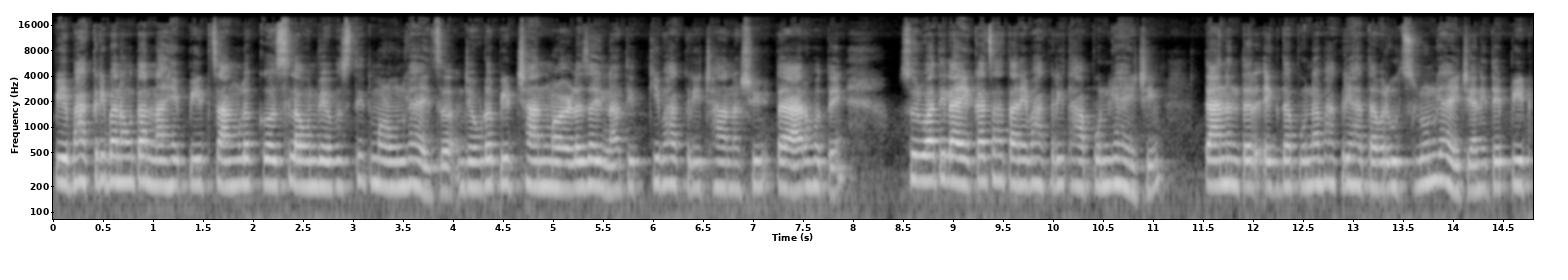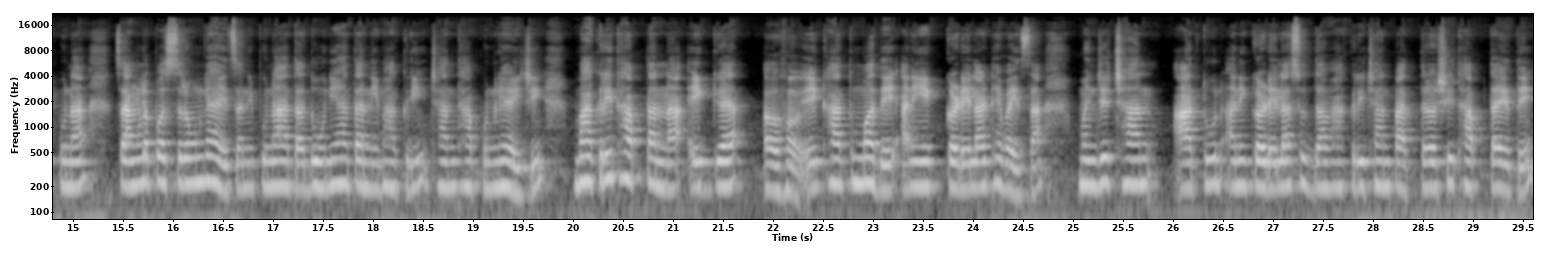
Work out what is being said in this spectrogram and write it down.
पी भाकरी बनवताना हे पीठ चांगलं कस लावून व्यवस्थित मळून घ्यायचं. जेवढं पीठ छान मळलं जाईल ना तितकी भाकरी छान अशी तयार होते. सुरुवातीला एकाच हाताने भाकरी थापून घ्यायची. त्यानंतर एकदा पुन्हा भाकरी हातावर उचलून घ्यायची आणि ते पीठ पुन्हा चांगलं पसरवून घ्यायचं आणि पुन्हा आता दोन्ही हातांनी भाकरी छान थापून घ्यायची. भाकरी थापताना एक गॅ हो, एक हात मध्ये आणि एक कडेला ठेवायचा. म्हणजे छान आतून आणि कडेलासुद्धा भाकरी छान पातळ अशी थापता येते.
